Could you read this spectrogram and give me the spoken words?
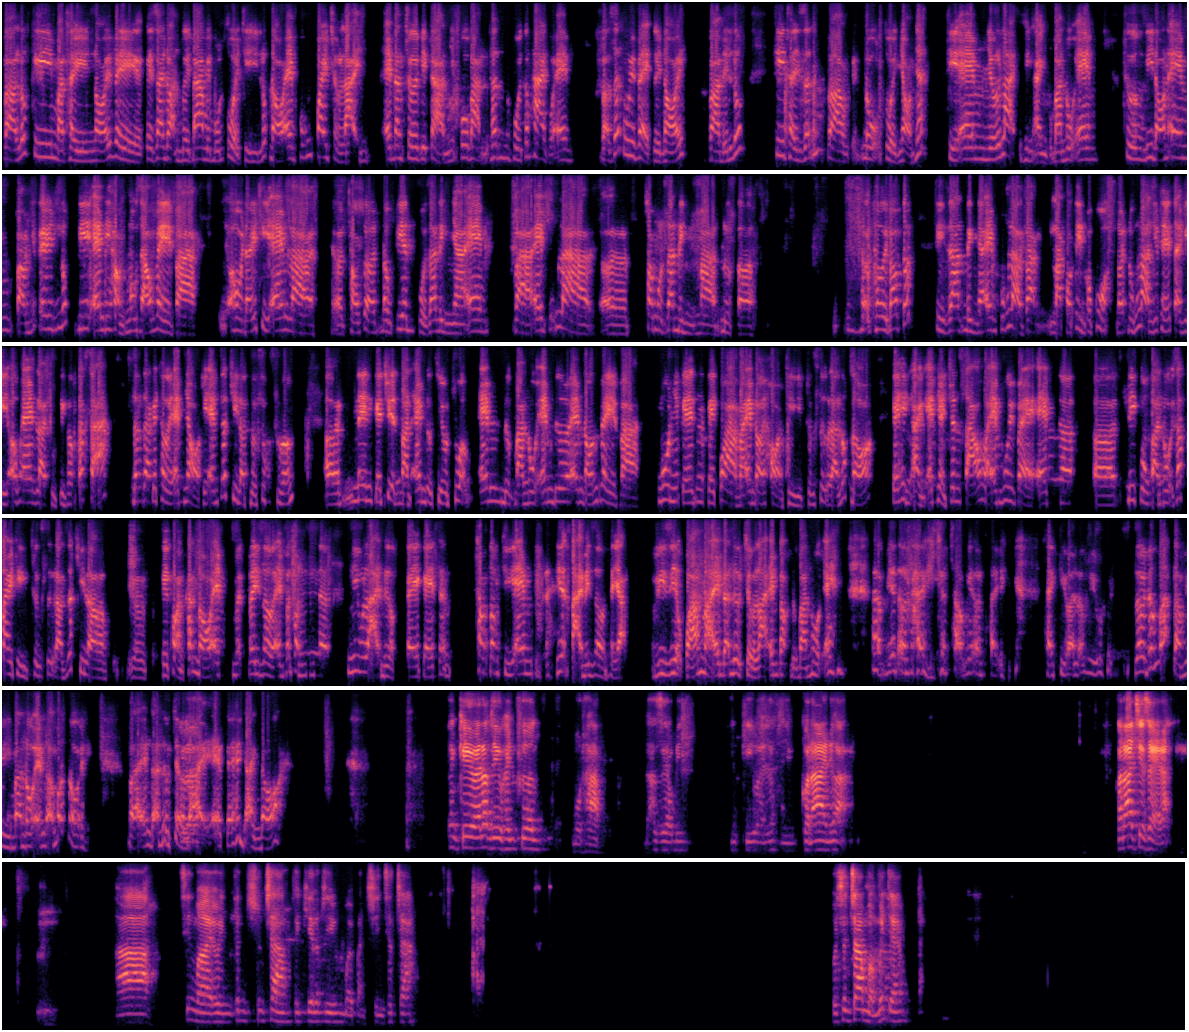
Và lúc khi mà thầy nói về cái giai đoạn 13 14 tuổi thì lúc đó em cũng quay trở lại. Em đang chơi với cả những cô bạn thân hồi cấp 2 của em và rất vui vẻ cười nói. Và đến lúc khi thầy dẫn vào cái độ tuổi nhỏ nhất thì em nhớ lại hình ảnh của bà nội em. Thường đi đón em vào những cái lúc đi em đi học mẫu giáo về và hồi đấy thì em là uh, cháu ờ, đầu tiên của gia đình nhà em. Và em cũng là uh, trong một gia đình mà được uh, thời bao cấp thì gia đình nhà em cũng là dạng là có tiền có của. Nói đúng là như thế tại vì ông em là chủ tịch hợp tác xã. Đâm ra cái thời em nhỏ thì em rất chi là thường sung sướng uh, nên cái chuyện mà em được chiều chuộng em được bà nội em đưa em đón về và mua những cái cái quà mà em đòi hỏi thì thực sự là lúc đó cái hình ảnh em nhảy chân sáo và em vui vẻ em uh, uh, đi cùng bà nội dắt tay thì thực sự là rất chi là uh, cái khoảng khắc đó em bây giờ em vẫn còn lưu lại được cái cái trong tâm trí em hiện tại bây giờ thầy ạ. Vì diệu quá mà em đã được trở lại em gặp được bà nội em. Biết ơn thầy trân trọng biết ơn thầy. Thank you I love you rơi nước mắt là vì bà nội em đã mất rồi. Và em đã được trở ừ. lại em cái hình ảnh đó. Thank you I love you Khánh Phương. Một hạt đã gieo đi. Thank you I love you. Còn ai nữa ạ? Còn ai chia sẻ ạ? À, xin mời Huỳnh Thân Xuân Trang. Thank you I love you. Mời bạn Trình Xuân Trang Xuân Trang mở mic cho em.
